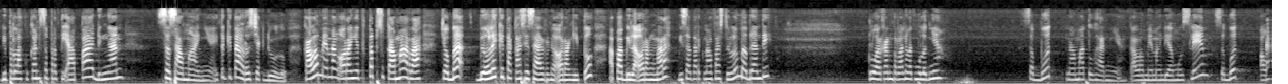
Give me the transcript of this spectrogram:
diperlakukan seperti apa dengan sesamanya. Itu kita harus cek dulu. Kalau memang orangnya tetap suka marah, coba boleh kita kasih saran ke orang itu. Apabila orang marah, bisa tarik nafas dulu Mbak Branti. Keluarkan perlahan lewat mulutnya. Sebut nama Tuhannya. Kalau memang dia muslim, sebut Allah.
